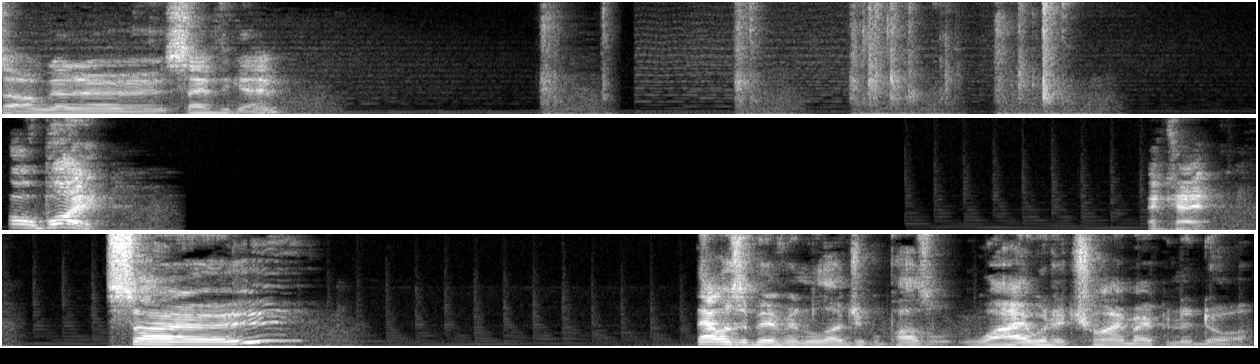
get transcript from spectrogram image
So I'm going to save the game. Oh boy! Okay. So... That was a bit of an illogical puzzle. Why would a chime open a door?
